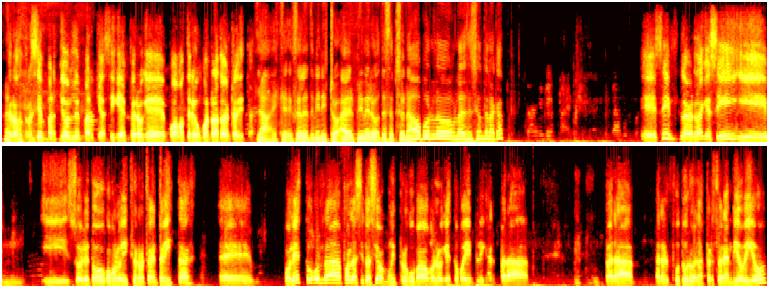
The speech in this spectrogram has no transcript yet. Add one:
Pero recién partió el parque, así que espero que podamos tener un buen rato de entrevista. Ya, es que excelente, ministro. A ver, primero, ¿decepcionado por la decisión de la CAP? Eh, sí, la verdad que sí, y, sobre todo, como lo he dicho en otras entrevistas, eh, molesto por la, por la situación, muy preocupado por lo que esto puede implicar para, para, para el futuro de las personas en BioBio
